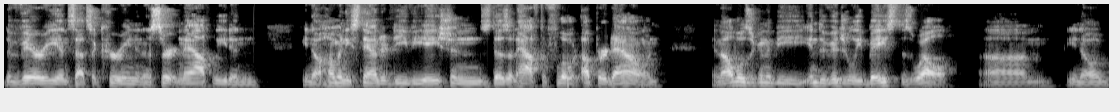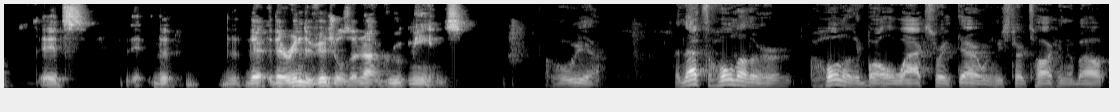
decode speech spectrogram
the variance that's occurring in a certain athlete and you know how many standard deviations does it have to float up or down and all those are going to be individually based as well um, you know, it's the, the, they're individuals. They're not group means. Oh yeah, and that's a whole other a whole other ball of wax right there when we start talking about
